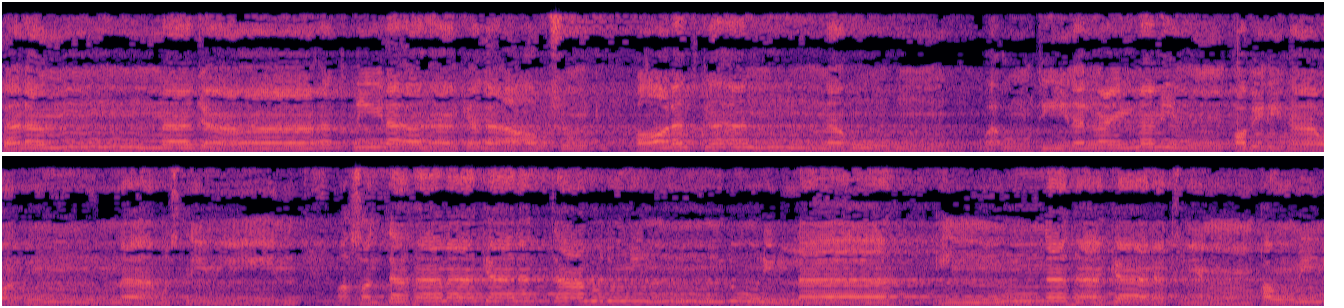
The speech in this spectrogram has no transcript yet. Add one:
فَلَمَّا جَاءَتْ قِيلَ أَهَٰكَذَا عَرْشُكِ ۖ قَالَتْ كَأَنَّهُ هُوَ ۚ وَأُوتِينَا الْعِلْمَ مِن قَبْلِهَا وَكُنَّا مُسْلِمِينَ وَصَدَّهَا مَا كَانَت تَّعْبُدُ مِن كَانَتْ مِن قَوْمٍ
